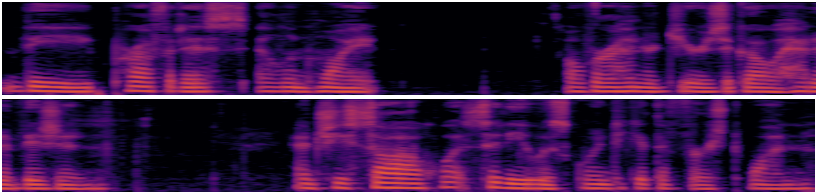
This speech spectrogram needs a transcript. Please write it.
the prophetess Ellen White over a hundred years ago had a vision, and she saw what city was going to get the first one.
